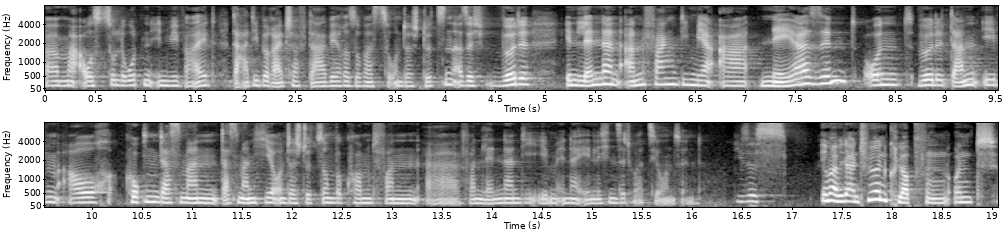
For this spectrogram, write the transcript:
äh, mal auszuloten, inwieweit da die Bereitschaft da wäre, sowas zu unterstützen. Also ich würde in Ländern anfangen, die mir A näher sind und würde dann eben auch gucken, dass man, dass man hier Unterstützung bekommt von, äh, von Ländern, die eben in einer ähnlichen Situation sind. Dieses immer wieder an Türen klopfen und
